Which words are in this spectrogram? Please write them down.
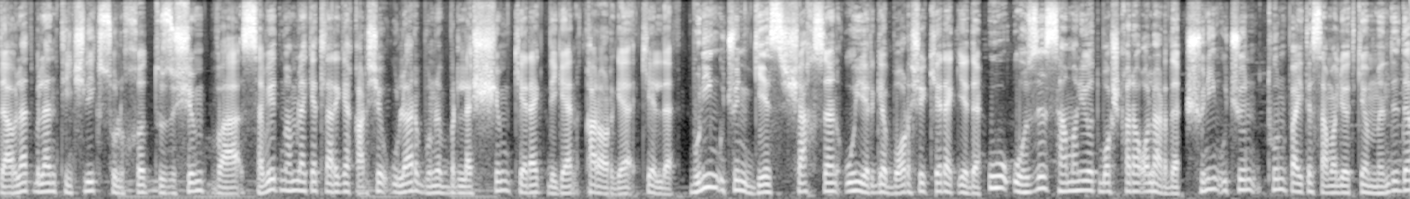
davlat bilan tinchlik sulhi tuzishim va sovet mamlakatlariga qarshi ular buni birlashishim kerak degan qarorga keldi. Buning uchun ges shaxsan u yerga borishi kerak edi. U o'zi samolyot boshqara olardi. Shuning uchun tun payti samolyotga mindida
